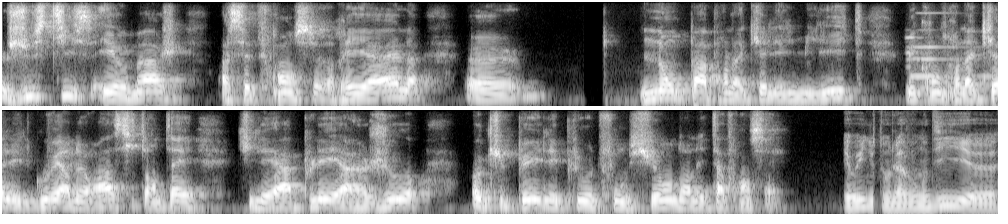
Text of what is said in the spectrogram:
justice et hommage à cette France réelle. Euh, non pas pour laquelle il milite, mais contre laquelle il gouvernera si tant est qu'il est appelé à un jour occuper les plus hautes fonctions dans l'État français. Et oui, nous l'avons dit, euh,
